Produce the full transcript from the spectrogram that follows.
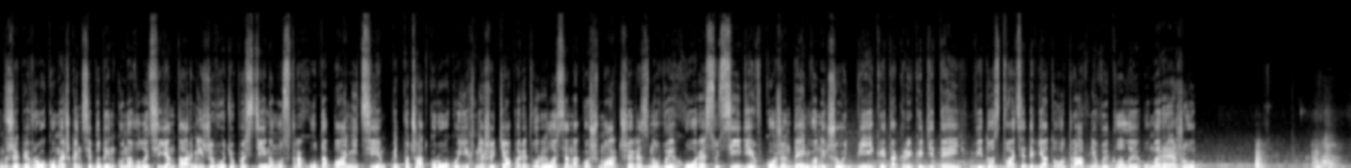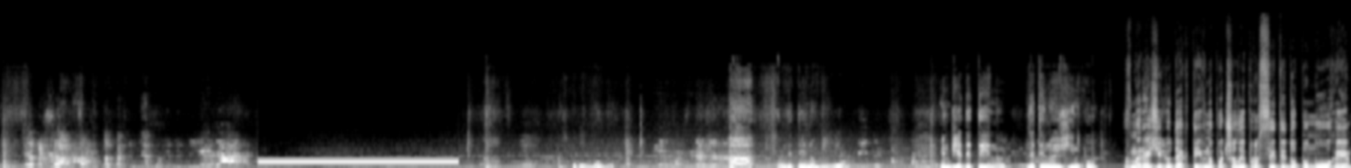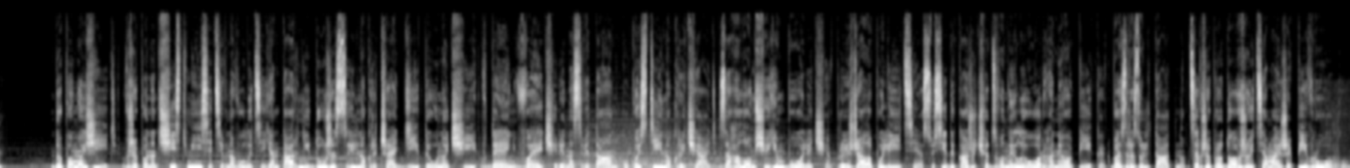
Вже півроку мешканці будинку на вулиці Янтарній живуть у постійному страху та паніці. Від початку року їхнє життя перетворилося на кошмар через нових горе сусідів. Кожен день вони чують бійки та крики дітей. Відео з 29 травня виклали у мережу. Ну ну. Дитину б'є. Він б'є дитину, дитину і жінку. В мережі люди активно почали просити допомоги. Допоможіть! Вже понад шість місяців на вулиці Янтарній дуже сильно кричать діти уночі, вдень, ввечері, на світанку. Постійно кричать. Загалом, що їм боляче. Приїжджала поліція. Сусіди кажуть, що дзвонили у органи опіки. Безрезультатно. Це вже продовжується майже півроку.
